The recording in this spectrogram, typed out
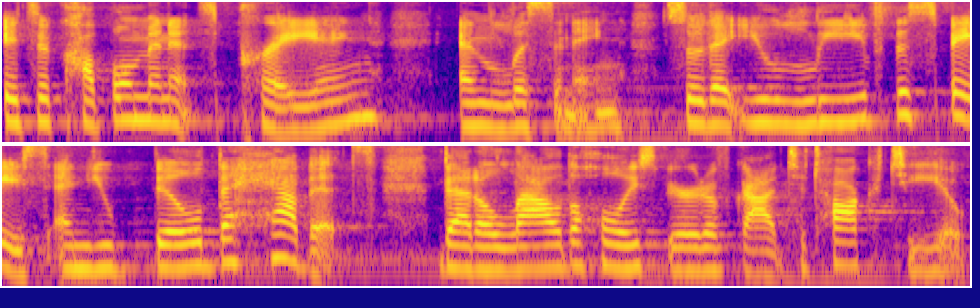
It's a couple minutes praying and listening so that you leave the space and you build the habits that allow the Holy Spirit of God to talk to you.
